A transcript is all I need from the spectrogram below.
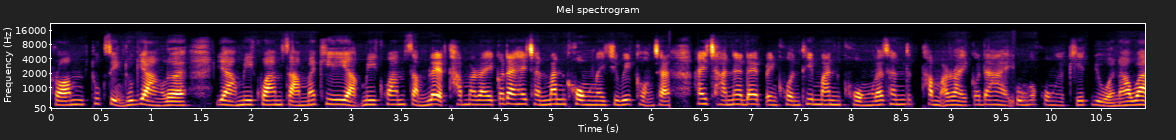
พร้อมทุกสิ่งทุกอย่างเลย อยากมีความสามัคคีอยากมีความสำเร็จทำอะไรก็ได้ให้ฉันมั่นคงในชีวิตของฉัน ให้ฉันเนี่ยได้เป็นคนที่มั่นคง และฉันทำอะไรก็ได้ คุณก็คงจะคิดอยู่นะว่า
